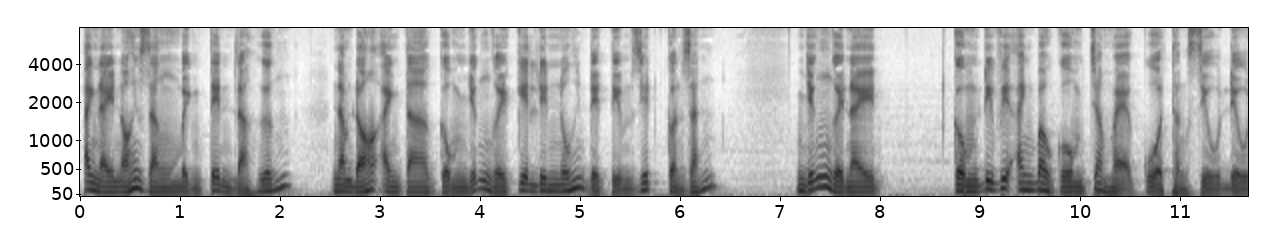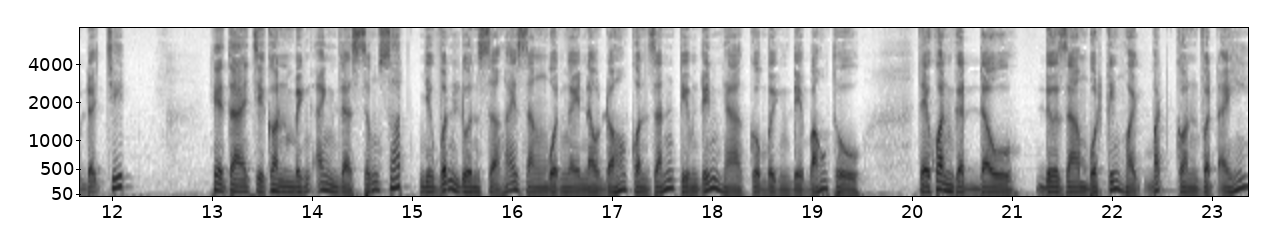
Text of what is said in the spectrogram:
Anh này nói rằng mình tên là Hướng. Năm đó anh ta cùng những người kia lên núi để tìm giết con rắn. Những người này cùng đi với anh bao gồm cha mẹ của thằng Sỉu đều đã chết. Hiện tại chỉ còn mình anh là sống sót, nhưng vẫn luôn sợ hãi rằng một ngày nào đó con rắn tìm đến nhà của mình để báo thù. Thầy khoan gật đầu, đưa ra một kế hoạch bắt con vật ấy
